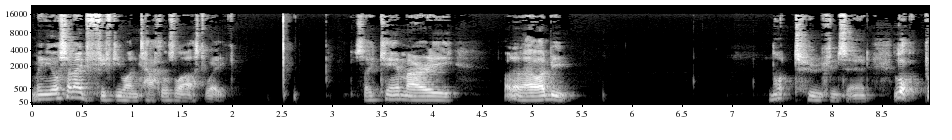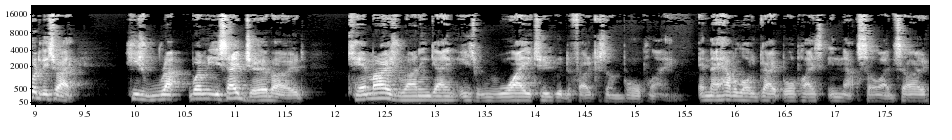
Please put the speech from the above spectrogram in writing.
mean, he also made 51 tackles last week. So, Cam Murray, I don't know, I'd be not too concerned. Look, put it this way. He's when you say gerboed, Cam Murray's running game is way too good to focus on ball playing and they have a lot of great ball players in that side. So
